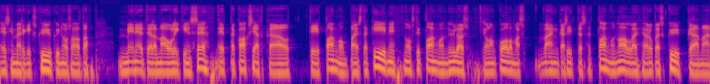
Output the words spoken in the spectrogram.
esimerkiksi kyykyn osalta menetelmä olikin se, että kaksi jätkää otti tangon päistä kiinni, nosti tangon ylös, jolloin kolmas vänkä sitten sen tangon alle ja rupesi kyykkäämään.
